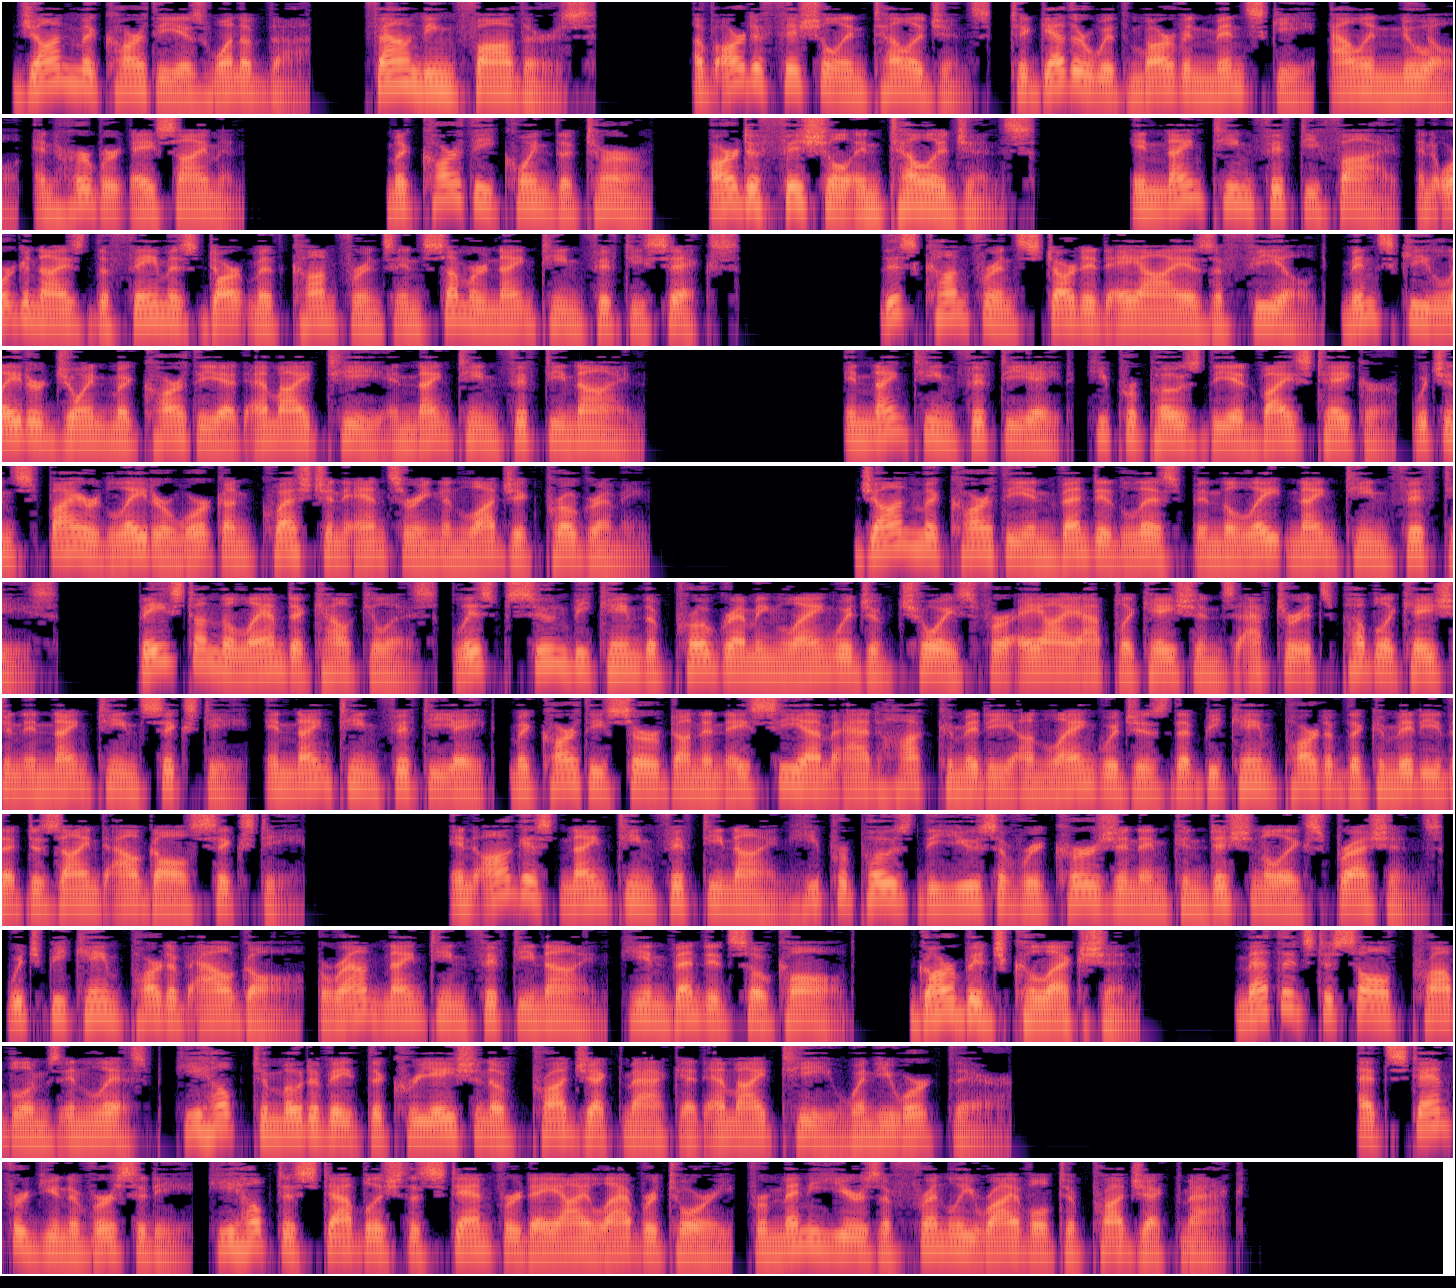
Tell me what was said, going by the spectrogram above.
John McCarthy is one of the «founding fathers» of artificial intelligence, together with Marvin Minsky, Allen Newell, and Herbert A. Simon. McCarthy coined the term, "'artificial intelligence' in 1955, and organized the famous Dartmouth Conference in summer 1956. This conference started AI as a field. Minsky later joined McCarthy at MIT in 1959. In 1958, he proposed the advice taker, which inspired later work on question answering and logic programming. John McCarthy invented Lisp in the late 1950s. Based on the Lambda calculus, Lisp soon became the programming language of choice for AI applications after its publication in 1960. In 1958, McCarthy served on an ACM ad hoc committee on languages that became part of the committee that designed ALGOL 60. In August 1959 he proposed the use of recursion and conditional expressions, which became part of ALGOL. Around 1959, he invented so-called garbage collection Methods to solve problems in Lisp. He helped to motivate the creation of Project MAC at MIT when he worked there. At Stanford University, he helped establish the Stanford AI Laboratory, for many years a friendly rival to Project MAC.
